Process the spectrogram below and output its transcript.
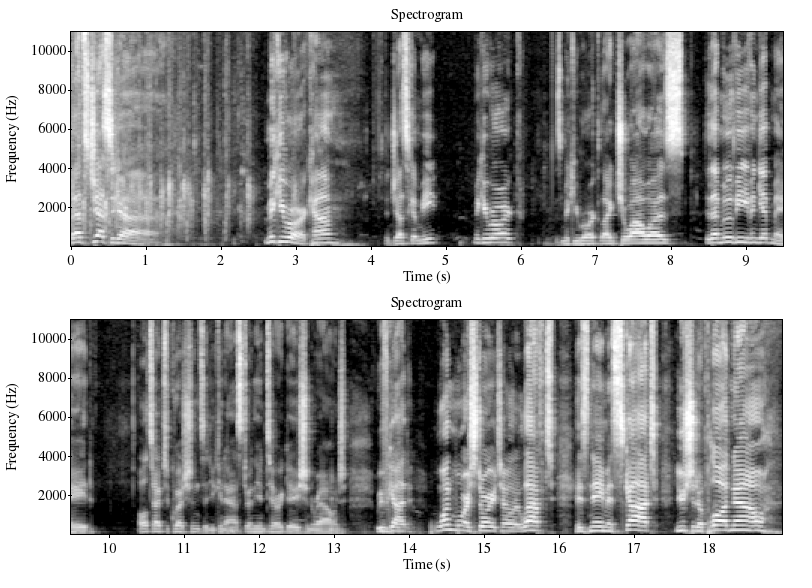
That's Jessica. Mickey Rourke, huh? Did Jessica meet Mickey Rourke? Does Mickey Rourke like chihuahuas? Did that movie even get made? All types of questions that you can ask during the interrogation round. We've got one more storyteller left. His name is Scott. You should applaud now.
